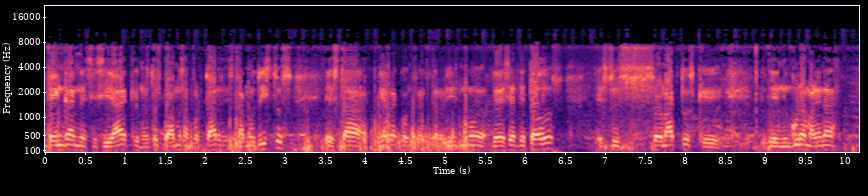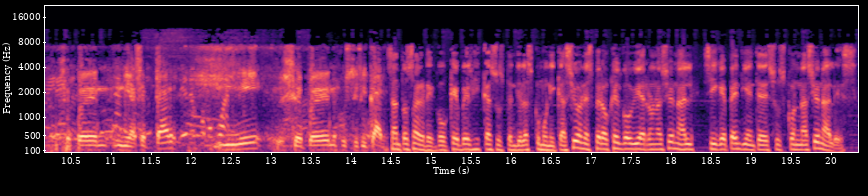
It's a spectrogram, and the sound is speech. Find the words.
tengan necesidad que nosotros podamos aportar, estamos listos. Esta guerra contra el terrorismo debe ser de todos. Estos son actos que de ninguna manera se pueden ni aceptar ni se pueden justificar. Santos agregó que Bélgica suspendió las comunicaciones, pero que el gobierno nacional sigue pendiente de sus connacionales.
